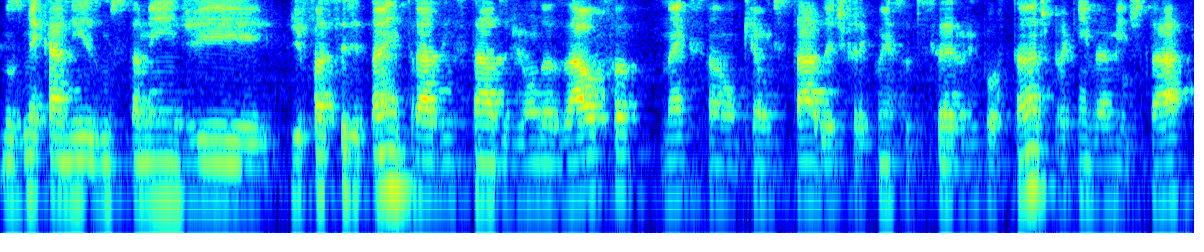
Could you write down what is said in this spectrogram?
nos mecanismos também de, de facilitar a entrada em estado de ondas alfa, né, que, são, que é um estado de frequência do cérebro importante para quem vai meditar.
